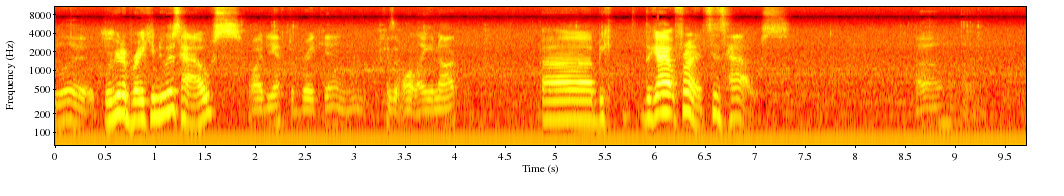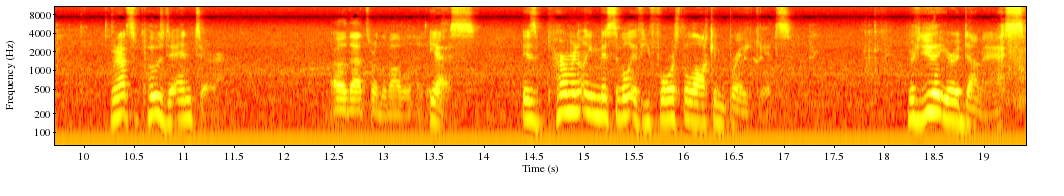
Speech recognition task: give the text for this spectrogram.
glitch. We're gonna break into his house. Why do you have to break in? Because it won't let you knock. Uh, be- the guy out front. It's his house. Oh. We're not supposed to enter. Oh, that's where the bobblehead is. Yes, is permanently missable if you force the lock and break it. But if you do that, you're a dumbass.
